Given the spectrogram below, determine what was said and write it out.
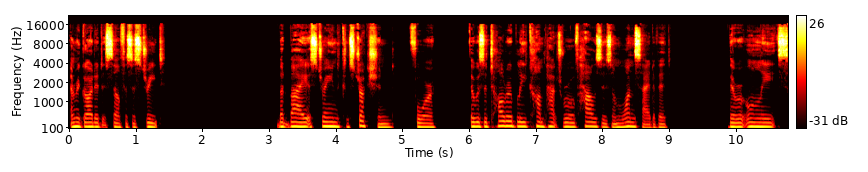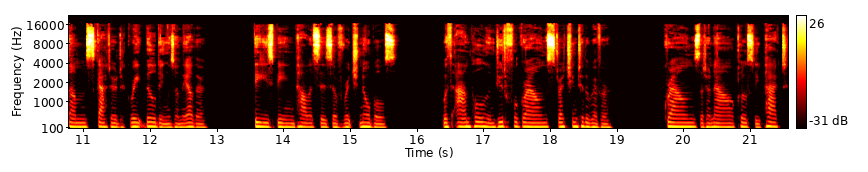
and regarded itself as a street. But by a strained construction, for there was a tolerably compact row of houses on one side of it there were only some scattered great buildings on the other, these being palaces of rich nobles, with ample and beautiful grounds stretching to the river, grounds that are now closely packed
